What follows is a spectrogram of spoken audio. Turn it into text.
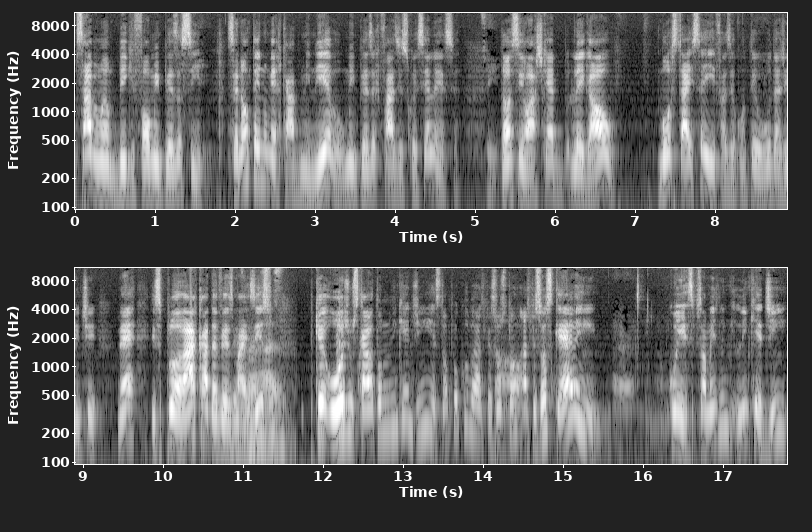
Sabe, uma Big Four, uma empresa assim. Você não tem no mercado mineiro uma empresa que faz isso com excelência. Sim. Então, assim, eu acho que é legal mostrar isso aí, fazer conteúdo, a gente, né, explorar cada vez mais isso. Claro. Porque hoje os caras estão no LinkedIn, eles estão procurando, as pessoas, Tá. estão, as pessoas querem conhecer, principalmente LinkedIn,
